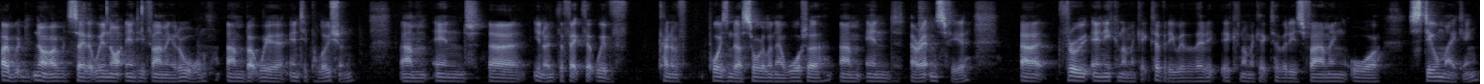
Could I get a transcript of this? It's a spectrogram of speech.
I would no, I would say that we're not anti-farming at all, um, but we're anti-pollution, um, and uh, you know the fact that we've kind of poisoned our soil and our water um, and our atmosphere uh, through an economic activity, whether that economic activity is farming or steel making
